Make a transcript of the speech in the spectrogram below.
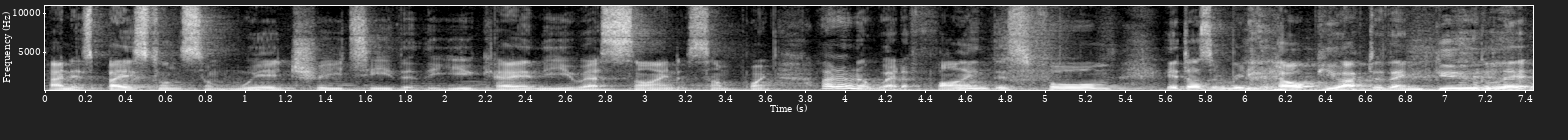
And it's based on some weird treaty that the UK and the US signed at some point. I don't know where to find this form. It doesn't really help you. I have to then Google it.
